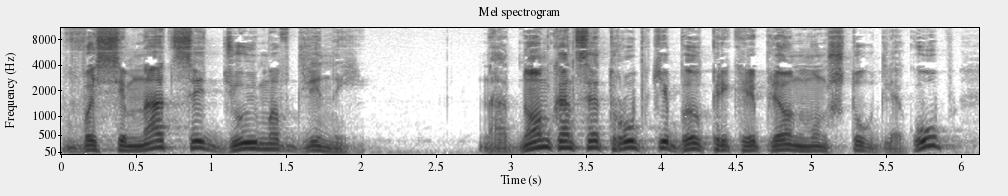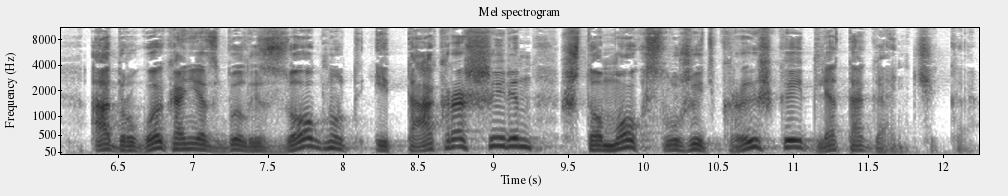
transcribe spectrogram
в 18 дюймов длины. На одном конце трубки был прикреплен мундштук для губ, а другой конец был изогнут и так расширен, что мог служить крышкой для таганчика.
